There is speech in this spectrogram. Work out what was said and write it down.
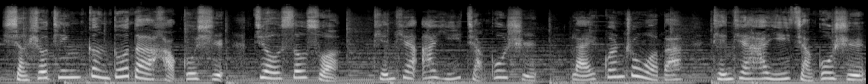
想收听更多的好故事，就搜索“甜甜阿姨讲故事”来关注我吧。甜甜阿姨讲故事。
